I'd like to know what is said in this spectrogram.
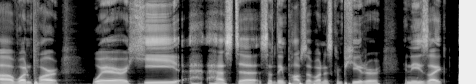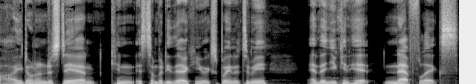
uh, one part where he has to something pops up on his computer, and he's like, oh, "I don't understand. Can is somebody there? Can you explain it to me?" And then you can hit Netflix.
